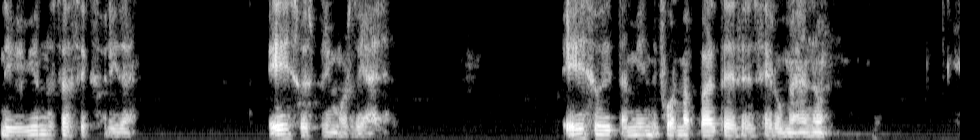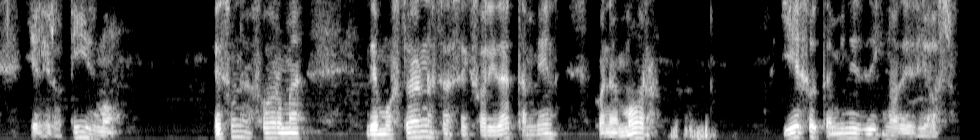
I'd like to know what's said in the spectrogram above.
de vivir nuestra sexualidad. Eso es primordial. Eso también forma parte de ser humano. Y el erotismo es una forma de mostrar nuestra sexualidad también con amor. Y eso también es digno de Dios.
